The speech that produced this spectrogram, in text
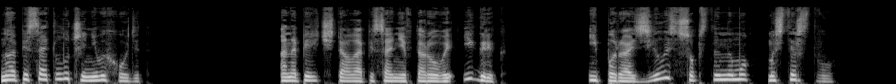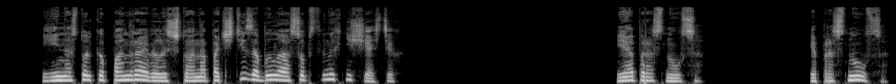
«Но описать лучше не выходит». Она перечитала описание второго Y и поразилась собственному мастерству. Ей настолько понравилось, что она почти забыла о собственных несчастьях. Я проснулся. Я проснулся.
